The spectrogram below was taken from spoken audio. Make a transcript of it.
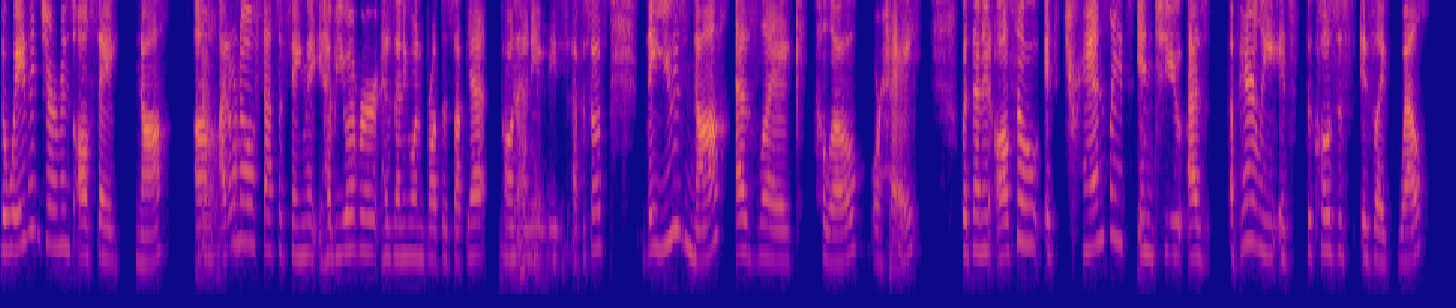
the way that Germans all say nah. Um, Nah. I don't know if that's a thing that have you ever has anyone brought this up yet on any of these episodes? They use nah as like hello or Mm-hmm. hey, but then it also it translates into as apparently it's the closest is like well.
